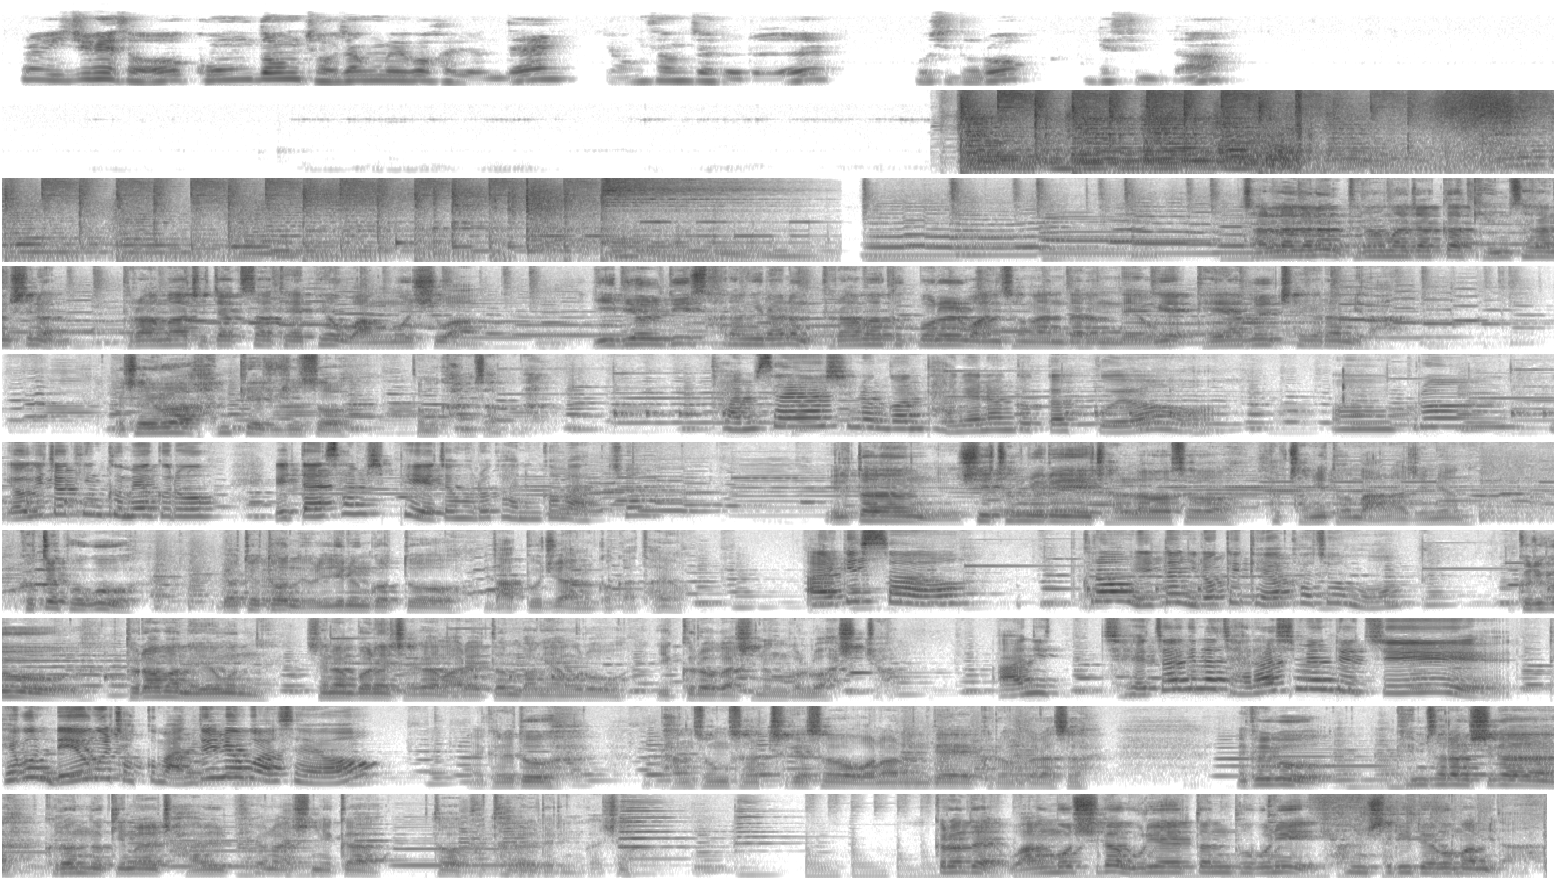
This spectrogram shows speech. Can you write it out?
그럼 이 중에서 공동 저작물과 관련된 영상 자료를 보시도록 하겠습니다. 잘 나가는 드라마 작가 김사랑 씨는 드라마 제작사 대표 왕모 씨와 이별 뒤 사랑이라는 드라마 극본을 완성한다는 내용의 계약을 체결합니다. 저희와 함께 해주셔서 너무 감사합니다. 감사해 하시는 건 당연한 것 같고요. 어, 그럼 여기 적힌 금액으로 일단 30회 예정으로 가는 거 맞죠? 일단 시청률이 잘 나와서 협찬이 더 많아지면 그때 보고 몇 회 더 늘리는 것도 나쁘지 않을 것 같아요. 알겠어요. 그럼 일단 이렇게 계약하죠 뭐. 그리고 드라마 내용은 지난번에 제가 말했던 방향으로 이끌어 가시는 걸로 하시죠. 아니 제작이나 잘 하시면 되지. 대본 내용을 자꾸 만들려고 하세요? 그래도 방송사 측에서 원하는 게 그런 거라서 그리고 김사랑 씨가 그런 느낌을 잘 표현하시니까 더 부탁을 드리는 거죠. 그런데 왕모 씨가 우려했던 부분이 현실이 되고 맙니다.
